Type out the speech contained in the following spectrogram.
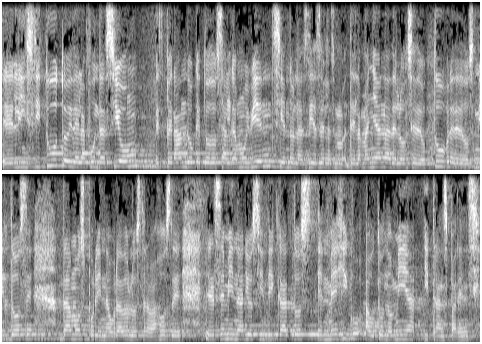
el instituto y de la fundación, esperando que todo salga muy bien, siendo las 10 de la, de la mañana del 11 de octubre de 2012, damos por inaugurados los trabajos del seminario Sindicatos en México, Autonomía y Transparencia.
